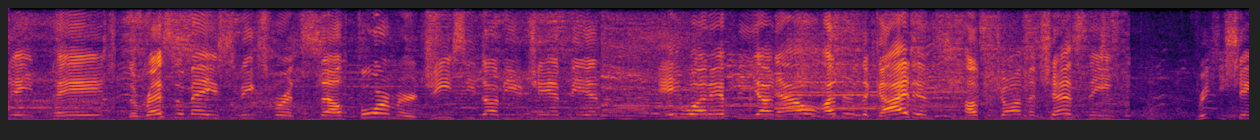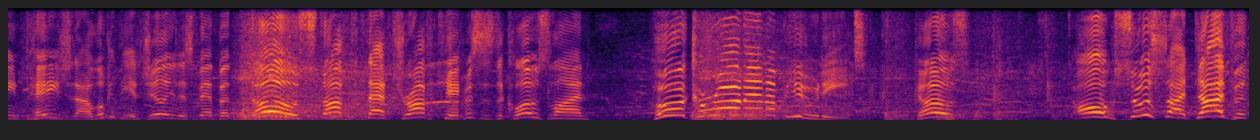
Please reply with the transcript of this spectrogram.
Shane Page. The resume speaks for itself. Former GCW champion, A1 Anthony Young, now under the guidance of John McChesney. Rickey Shane Page now. Look at the agility of this man, but oh, stopped at that drop kick. This is the clothesline. Hook, Corona, and a beauty. Goes. Oh, suicide dive, but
